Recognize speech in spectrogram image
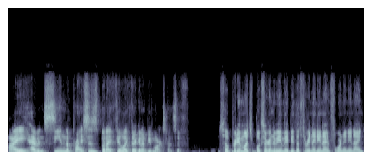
I haven't seen the prices, but I feel like they're going to be more expensive. So pretty much, books are going to be maybe the three ninety nine, four ninety nine,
